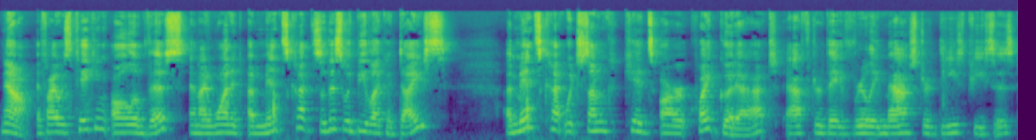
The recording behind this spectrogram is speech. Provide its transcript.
Now, if I was taking all of this and I wanted a mince cut, so this would be like a dice, a mince cut, which some kids are quite good at after they've really mastered these pieces,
